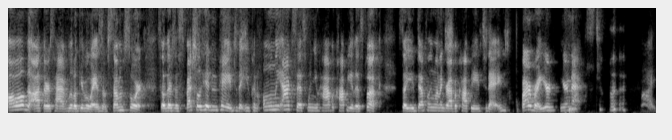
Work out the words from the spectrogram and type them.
all the authors have little giveaways of some sort. So there's a special hidden page that you can only access when you have a copy of this book. So you definitely want to grab a copy today. Barbara, you're you're next. Hi,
